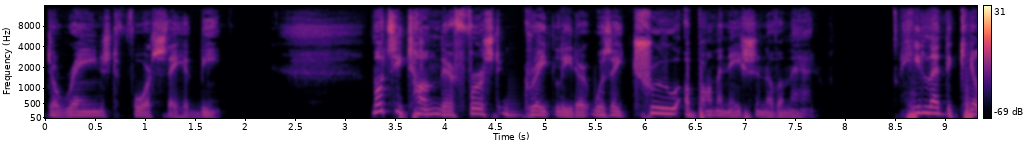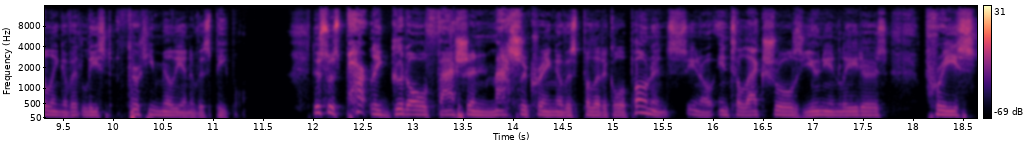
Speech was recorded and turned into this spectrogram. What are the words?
deranged force they have been. Mao Zedong, their first great leader, was a true abomination of a man. He led the killing of at least 30 million of his people. This was partly good old fashioned massacring of his political opponents, you know, intellectuals, union leaders, priests,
